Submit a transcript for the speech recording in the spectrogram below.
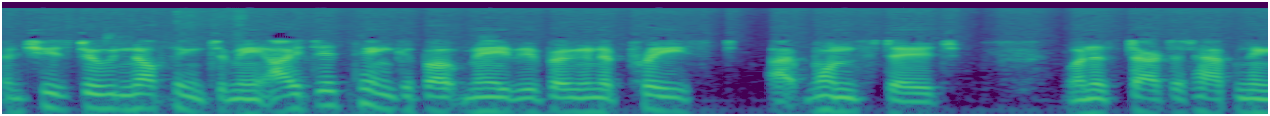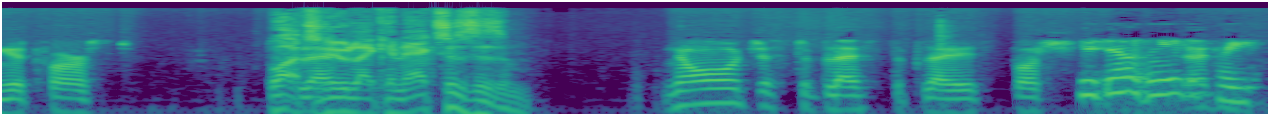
and she's doing nothing to me. I did think about maybe bringing a priest at one stage when it started happening at first. What to do like an exorcism? No, just to bless the place, but You don't need a priest.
